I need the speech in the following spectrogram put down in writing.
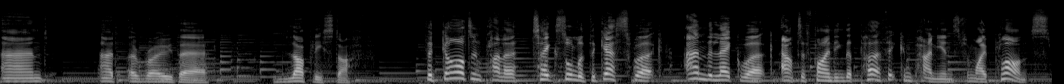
and add a row there. Lovely stuff. The garden planner takes all of the guesswork and the legwork out of finding the perfect companions for my plants.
